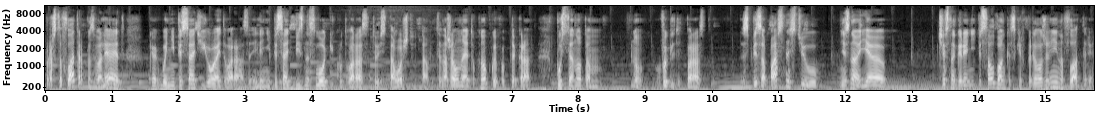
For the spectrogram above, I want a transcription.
Просто Flutter позволяет как бы не писать UI два раза или не писать бизнес-логику два раза, то есть того, что там ты нажал на эту кнопку и попад экран. Пусть оно там, ну, выглядит по-разному. С безопасностью, не знаю, я честно говоря, не писал банковских приложений на Flutter,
